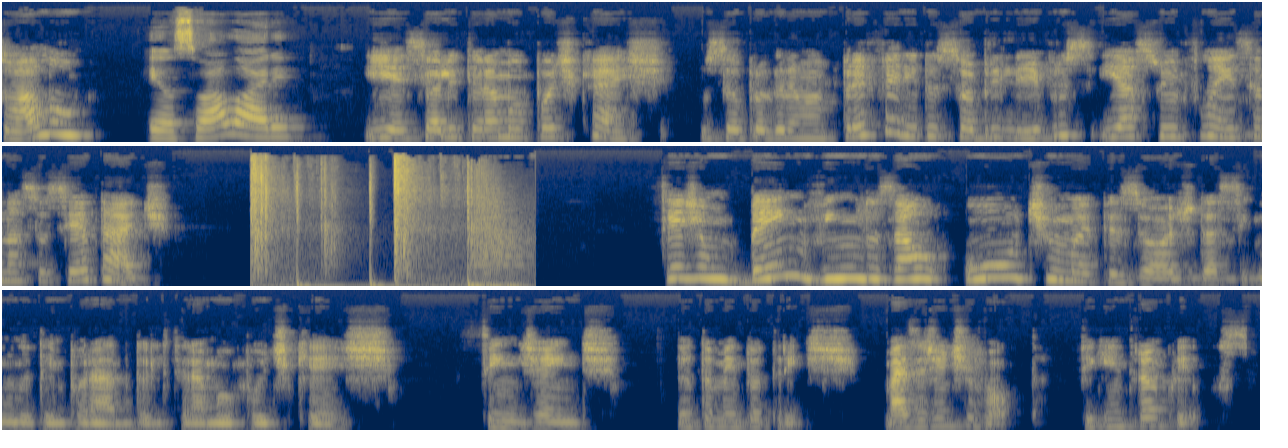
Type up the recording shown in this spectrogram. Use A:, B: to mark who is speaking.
A: Eu sou a Lu.
B: Eu sou a Lori.
A: E esse é o Literamor Podcast, o seu programa preferido sobre livros e a sua influência na sociedade. Sejam bem-vindos ao último episódio da segunda temporada do Literamor Podcast. Sim, gente, eu também tô triste, mas a gente volta. Fiquem tranquilos.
